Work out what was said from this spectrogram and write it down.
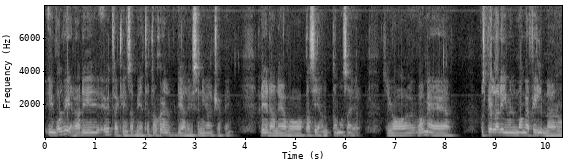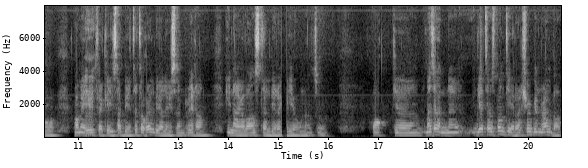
involverad i utvecklingsarbetet av självdialysen i Jönköping. Redan när jag var patient om man säger. Så jag var med och spelade in många filmer och var med i utvecklingsarbetet av självdialysen redan innan jag var anställd i regionen. Så. Och, eh, men sen eh, blev jag transplanterad 2011.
